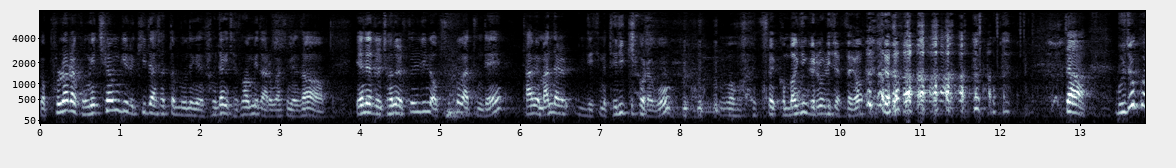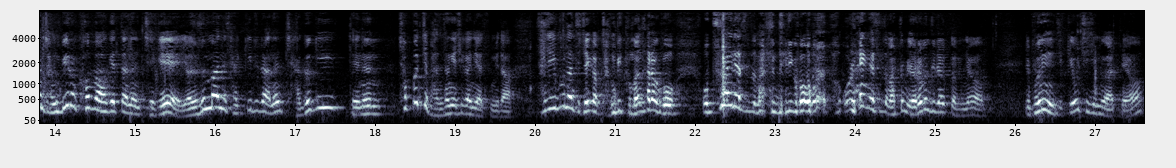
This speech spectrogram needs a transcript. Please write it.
그 폴라라 공의 체험기를 기대하셨던 분에게는 상당히 죄송합니다라고 하시면서 얘네들 전 쓸 일은 없을 것 같은데 다음에 만날 일 있으면 드릴게요라고 뭐 건방진 글을 올리셨어요. 자 무조건 장비로 커버하겠다는 제게 연습만이 살 길이라는 자극이 되는 첫 번째 반성의 시간이었습니다. 사실 이분한테 제가 장비 그만 사라고 오프라인에서도 말씀드리고 온라인에서도 말씀을 여러 번 드렸거든요. 본인이 이제 깨우치신 것 같아요.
